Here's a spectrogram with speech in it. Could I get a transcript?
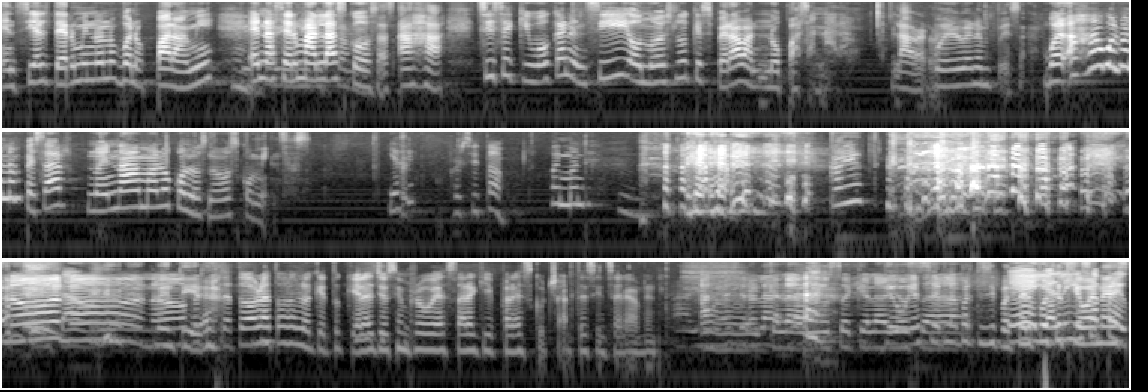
en sí el término, ¿no? bueno, para mí, en hacer mal las cosas. Ajá. Si se equivocan en sí o no es lo que esperaban, no pasa nada, la verdad. Vuelven a empezar. Bueno, ajá, vuelven a empezar. No hay nada malo con los nuevos comienzos. Y así. Persita, Ay, mande. Cállate. No, no, no. Mentira. Persita, tú habla todo lo que tú quieras. Yo siempre voy a estar aquí para escucharte, sinceramente. que labiosa, que Yo voy a ser la participante Eh, del podcast que esa van a decir.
